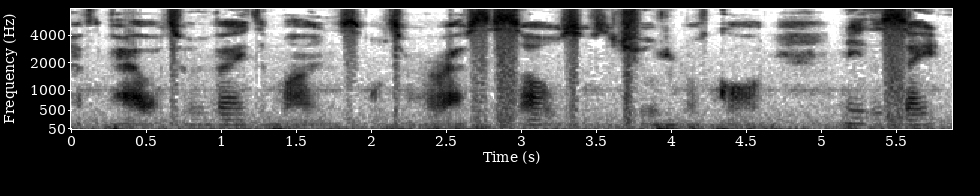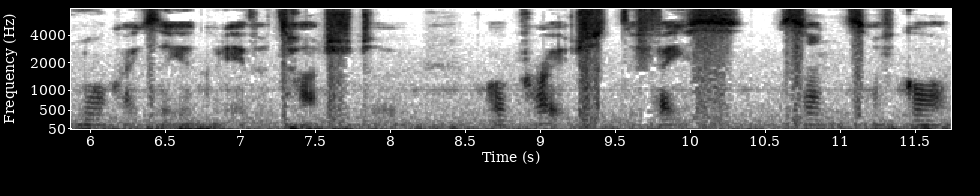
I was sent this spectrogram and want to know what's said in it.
have the power to invade the minds or to harass the souls of the children of God. Neither Satan nor Caligastia could ever touch to or approach the face sons of God.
